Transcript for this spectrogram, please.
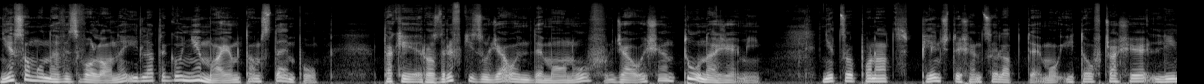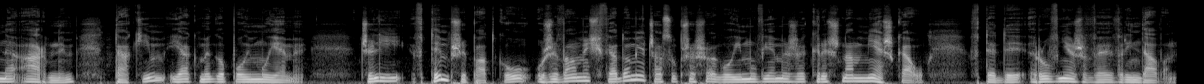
Nie są one wyzwolone i dlatego nie mają tam wstępu. Takie rozrywki z udziałem demonów działy się tu na Ziemi nieco ponad 5000 lat temu i to w czasie linearnym, takim jak my go pojmujemy. Czyli w tym przypadku używamy świadomie czasu przeszłego i mówimy, że Kryszna mieszkał wtedy również we Vrindavan.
